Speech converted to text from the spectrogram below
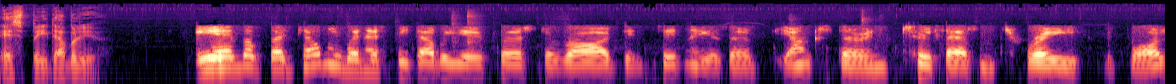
SBW. Yeah, look, they tell me when SBW first arrived in Sydney as a youngster in 2003, it was.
